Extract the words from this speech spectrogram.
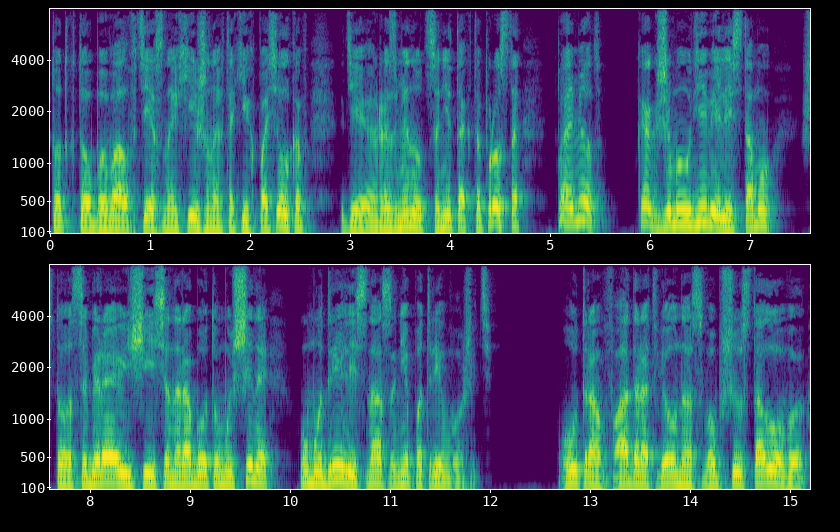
Тот, кто бывал в тесных хижинах таких поселков, где разминуться не так-то просто, поймет, как же мы удивились тому, что собирающиеся на работу мужчины умудрились нас не потревожить. Утром Фадер отвел нас в общую столовую,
